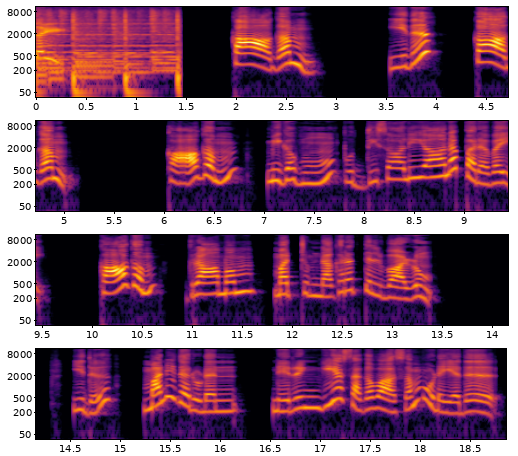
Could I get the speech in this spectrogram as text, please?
எழுத்துக்கள் காகம். இது காகம். காகம் மிகவும் புத்திசாலியான பறவை. காகம் கிராமம் மற்றும் நகரத்தில் வாழும். இது மனிதருடன் நெருங்கிய சகவாசம் உடையது.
